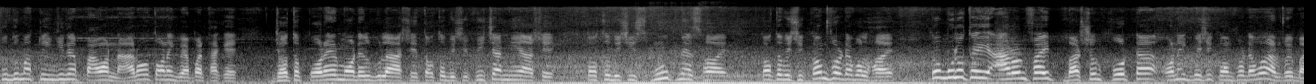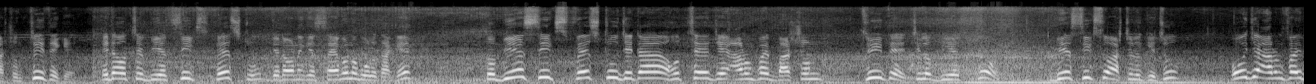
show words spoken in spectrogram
শুধুমাত্র ইঞ্জিনের পাওয়ার না, আরও তো অনেক ব্যাপার থাকে। যত পরের মডেলগুলো আসে, তত বেশি ফিচার নিয়ে আসে, তত বেশি স্মুথনেস হয়, তত বেশি কমফোর্টেবল হয়। তো মূলত এই আর ওয়ান ফাইভ ভার্সন ফোরটা অনেক বেশি comfortable R five version three থেকে। এটা হচ্ছে বিএস সিক্স ফেস টু যেটা অনেকে সেভেনও বলে থাকে। তো বিএস সিক্স ফেস টু যেটা হচ্ছে যে আর ওয়ান ফাইভ ভার্সন থ্রিতে ছিল বিএস ফোর বিএস সিক্সও আসছিল কিছু। ওই যে R five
